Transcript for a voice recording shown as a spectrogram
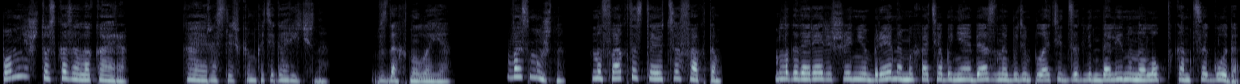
Помнишь, что сказала Кайра? Кайра слишком категорична. Вздохнула я. Возможно, но факт остается фактом. Благодаря решению Брена мы хотя бы не обязаны будем платить за Гвиндолину налог в конце года.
